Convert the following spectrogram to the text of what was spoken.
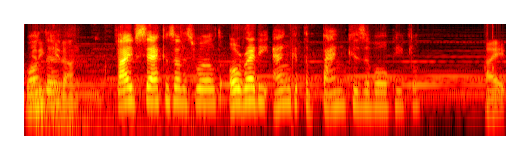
Wanda, get on. five seconds on this world already angered the bankers of all people. I.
